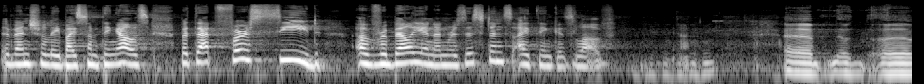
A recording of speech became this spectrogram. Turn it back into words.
eventually by something else. But that first seed of rebellion and resistance, I think, is love. Uh, uh,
